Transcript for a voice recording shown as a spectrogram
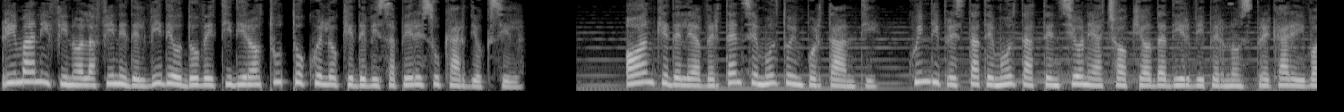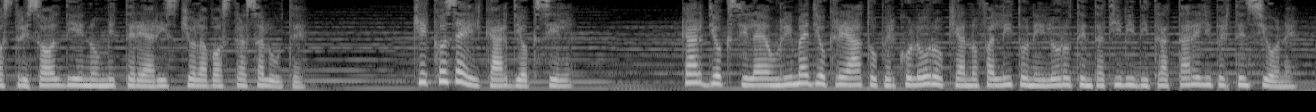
rimani fino alla fine del video dove ti dirò tutto quello che devi sapere su Cardioxil. Ho anche delle avvertenze molto importanti, quindi prestate molta attenzione a ciò che ho da dirvi per non sprecare i vostri soldi e non mettere a rischio la vostra salute. Che cos'è il Cardioxil? Cardioxil è un rimedio creato per coloro che hanno fallito nei loro tentativi di trattare l'ipertensione.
